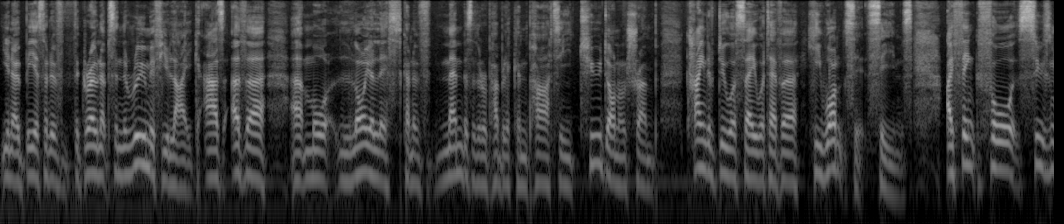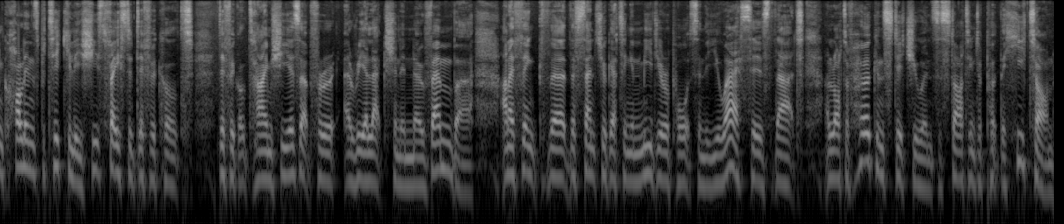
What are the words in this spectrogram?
you know, be a sort of the grown ups in the room, if you like, as other. Uh, uh, more loyalist kind of members of the Republican Party to Donald Trump kind of do or say whatever he wants, it seems. I think for Susan Collins particularly, she's faced a difficult, difficult time. She is up for a re-election in November, and I think the the sense you're getting in media reports in the U.S. is that a lot of her constituents are starting to put the heat on,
